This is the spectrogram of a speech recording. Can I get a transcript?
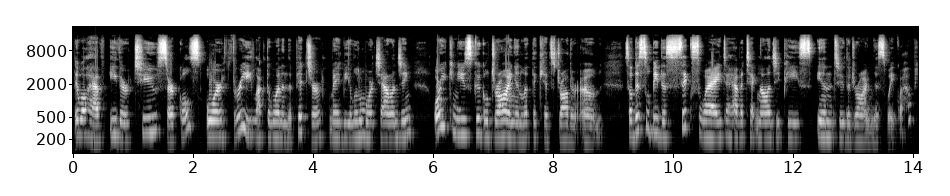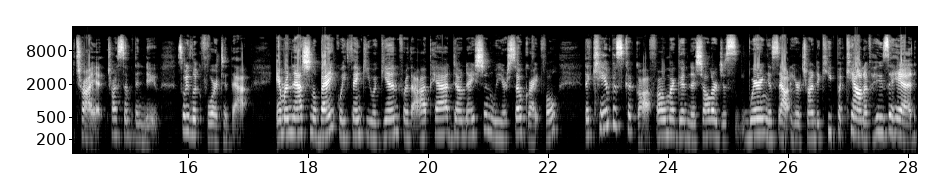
that will have either two circles or three, like the one in the picture, maybe a little more challenging, or you can use Google Drawing and let the kids draw their own. So this will be the sixth way to have a technology piece into the drawing this week. Well, I hope you try it. Try something new. So we look forward to that. Amarillo National Bank, we thank you again for the iPad donation. We are so grateful. The campus cook-off. Oh my goodness, y'all are just wearing us out here trying to keep a count of who's ahead.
